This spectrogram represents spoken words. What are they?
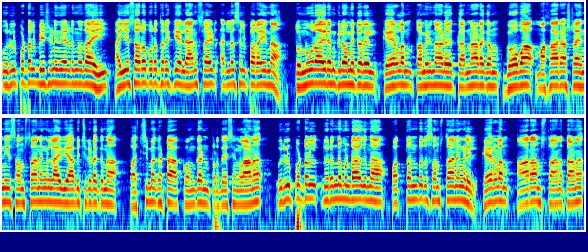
ഉരുൾപൊട്ടൽ ഭീഷണി നേരിടുന്നതായി ഐ എസ് ആർഒ പുറത്തിറക്കിയ ലാൻഡ് സ്ലൈഡ് അറ്റ്ലസിൽ പറയുന്ന തൊണ്ണൂറായിരം കിലോമീറ്ററിൽ കേരളം തമിഴ്നാട് കർണാടകം ഗോവ മഹാരാഷ്ട്ര എന്നീ സംസ്ഥാനങ്ങളിലായി വ്യാപിച്ചു കിടക്കുന്ന പശ്ചിമഘട്ട കൊങ്കൺ പ്രദേശങ്ങളാണ്. ഉരുൾപൊട്ടൽ ദുരന്തമുണ്ടാകുന്ന പത്തൊൻപത് സംസ്ഥാനങ്ങളിൽ കേരളം ആറാം സ്ഥാനത്താണ്.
